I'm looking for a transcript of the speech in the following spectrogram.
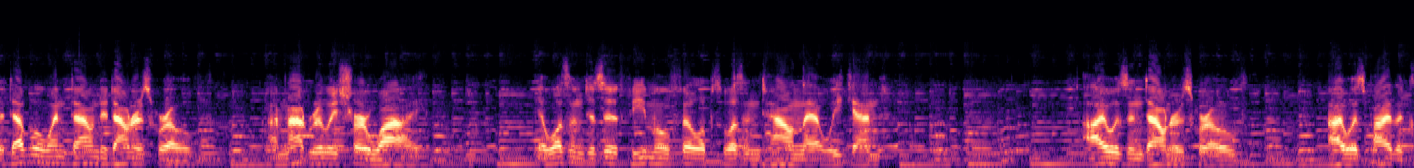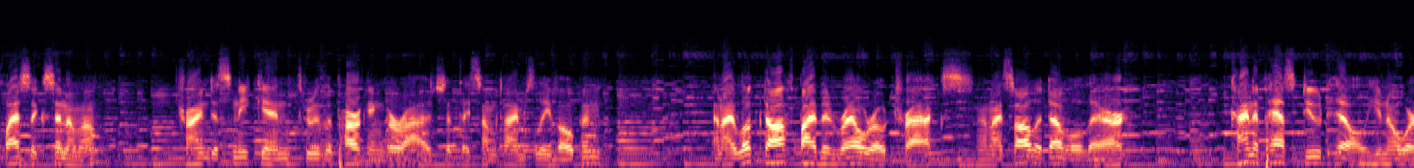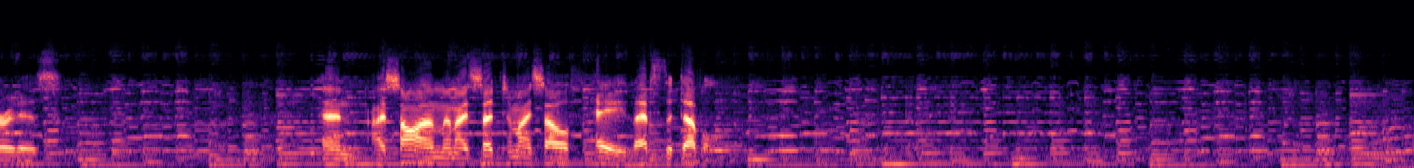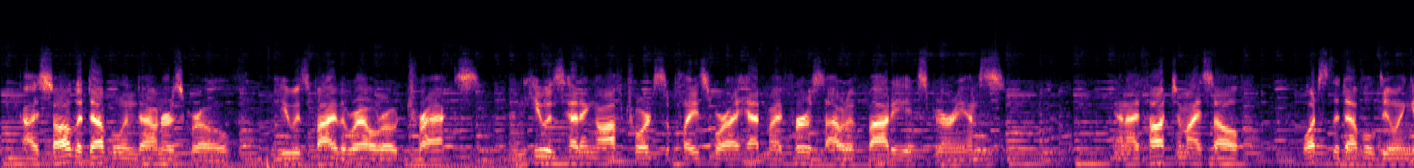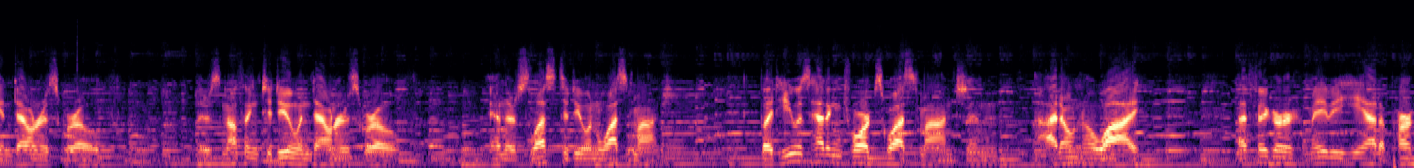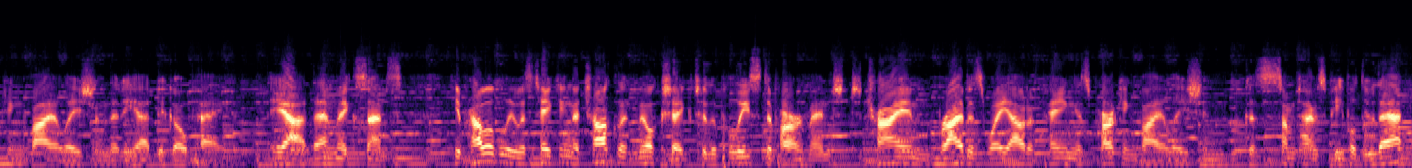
The devil went down to Downers Grove. I'm not really sure why. It wasn't as if Emo Philips was in town that weekend. I was in Downers Grove. I was by the Classic Cinema, trying to sneak in through the parking garage that they sometimes leave open. And I looked off by the railroad tracks, and I saw the devil there, kind of past Dude Hill, you know where it is. And I saw him, and I said to myself, hey, that's the devil. I saw the devil in Downers Grove. He was by the railroad tracks, and he was heading off towards the place where I had my first out-of-body experience. And I thought to myself, what's the devil doing in Downers Grove? There's nothing to do in Downers Grove, and there's less to do in Westmont. But he was heading towards Westmont, and I don't know why. I figure maybe he had a parking violation that he had to go pay. Yeah, that makes sense. He probably was taking a chocolate milkshake to the police department to try and bribe his way out of paying his parking violation, because sometimes people do that.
